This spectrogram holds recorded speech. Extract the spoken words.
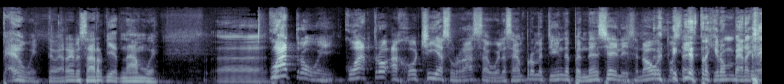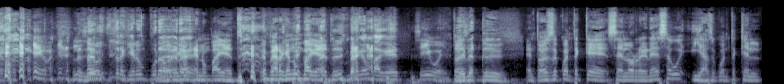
pedo, güey. Te voy a regresar Vietnam, güey. Ah, Cuatro, güey. Cuatro a Hochi y a su raza, güey. Les habían prometido independencia y le dice, no, güey, pues... y les trajeron verga. les les trajeron pura verga verga. en un baguette. verga en un baguette. Verga en baguette. Sí, güey. Entonces, se cuenta que se lo regresa, güey, y hace cuenta que, el,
